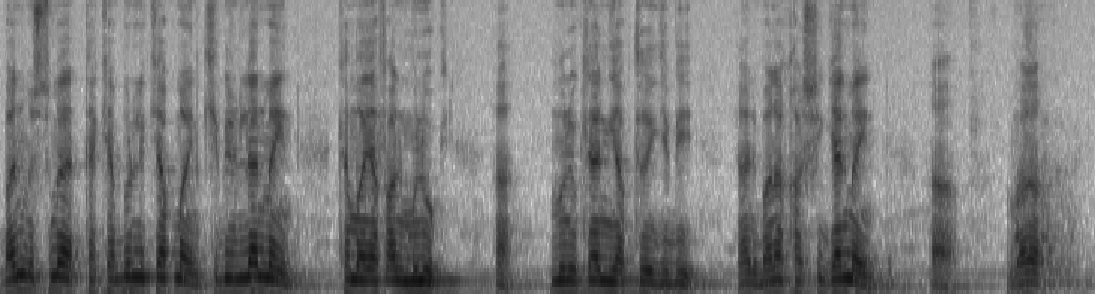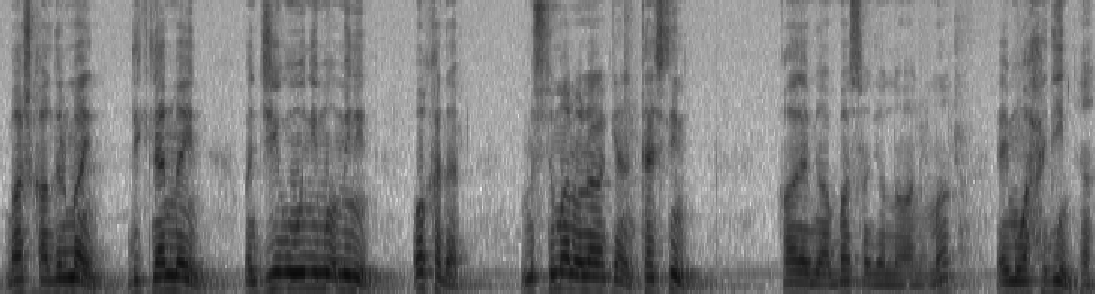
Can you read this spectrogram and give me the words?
benim üstüme tekebbürlük yapmayın, kibirlenmeyin. Kema yef'al muluk. Ha, mülüklerin yaptığı gibi. Yani bana karşı gelmeyin. Ha, bana baş kaldırmayın, diklenmeyin. Ve ciuni müminin. O kadar. Müslüman olarak gelin, teslim. Kale İbn Abbas radıyallahu anhuma ey muvahhidin ha,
